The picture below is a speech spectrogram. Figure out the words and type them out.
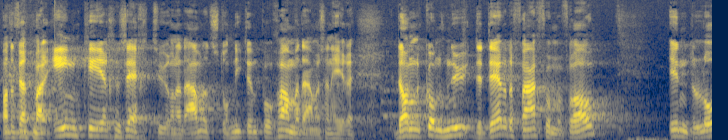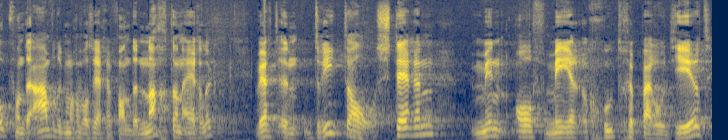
want het werd maar één keer gezegd durende de avond. Het stond niet in het programma, dames en heren. Dan komt nu de derde vraag voor mevrouw in de loop van de avond, ik mag wel zeggen van de nacht dan eigenlijk... werd een drietal sterren min of meer goed geparodieerd.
